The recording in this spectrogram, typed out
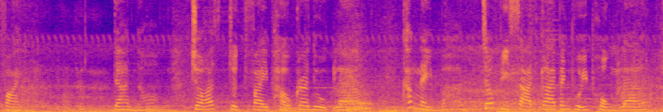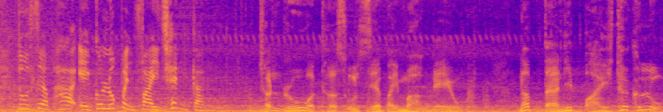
ไฟ ด้านนอก จอร์จจุดไฟเผากระดูกแล้ว ข้างในบ้านเจ้าปีศาจกลายเป็นผุยผงแล้ว ตู้เสื้อผ้าเองก็ลุกเป็นไฟเช่นกัน ฉันรู้ว่าเธอสูญเสียไปมากเดวิดนับแต่นี้ไปเธอคือลูก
